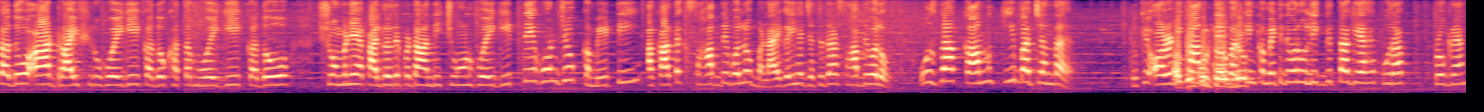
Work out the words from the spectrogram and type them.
ਕਦੋਂ ਆ ਡਰਾਈਵ ਸ਼ੁਰੂ ਹੋਏਗੀ ਕਦੋਂ ਖਤਮ ਹੋਏਗੀ ਕਦੋਂ ਸ਼੍ਰੋਮਣੀ ਅਕਾਲੀ ਦਲ ਦੇ ਪ੍ਰਧਾਨ ਦੀ ਚੋਣ ਹੋਏਗੀ ਤੇ ਹੁਣ ਜੋ ਕਮੇਟੀ ਅਕਾਲ ਤਖਤ ਸਾਹਿਬ ਦੇ ਵੱਲੋਂ ਬਣਾਈ ਗਈ ਹੈ ਜਥੇਦਾਰ ਸਾਹਿਬ ਦੇ ਵੱਲੋਂ ਉਸ ਦਾ ਕੰਮ ਕੀ ਬਚ ਜਾਂਦਾ ਹੈ? ਕਿਉਂਕਿ ਆਲਰੇਡੀ ਕੰਮ ਤੇ ਵਰਕਿੰਗ ਕਮੇਟੀ ਦੇ ਵੱਲੋਂ ਲੀਕ ਦਿੱਤਾ ਗਿਆ ਹੈ ਪੂਰਾ ਪ੍ਰੋਗਰਾਮ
